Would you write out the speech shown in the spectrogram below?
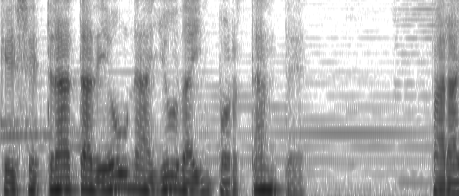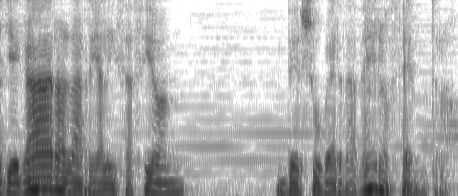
que se trata de una ayuda importante para llegar a la realización de su verdadero centro.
